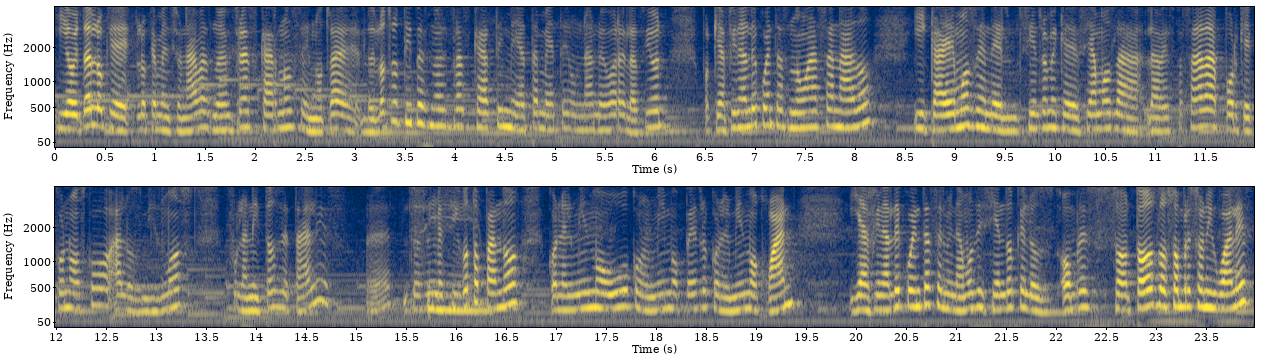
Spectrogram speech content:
Y ahorita lo que, lo que mencionabas, no enfrascarnos en otra, del otro tipo es no enfrascarte inmediatamente en una nueva relación, porque al final de cuentas no ha sanado y caemos en el síndrome que decíamos la, la vez pasada, porque conozco a los mismos fulanitos de tales. Entonces me sigo topando con el mismo Hugo, con el mismo Pedro, con el mismo Juan. Y al final de cuentas terminamos diciendo que los hombres son, todos los hombres son iguales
